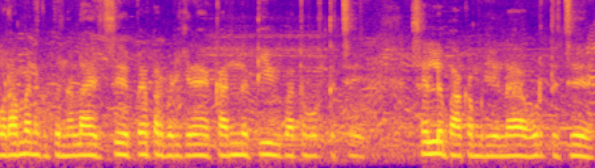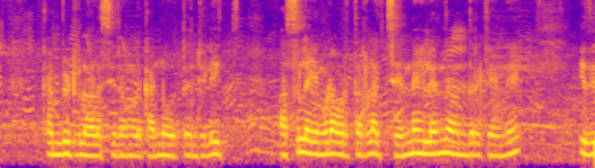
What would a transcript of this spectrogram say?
போடாமல் எனக்கு இப்போ நல்லா ஆயிடுச்சு பேப்பர் படிக்கிறேன். கண் டிவி பார்த்து உறுத்துச்சு. செல்லு பார்க்க முடியல உறுத்துச்சு. கம்ப்யூட்டரில் வேலை செய்கிறவங்களுக்கு கண் உறுத்துன்னு சொல்லி பஸ்ஸில் என் கூட ஒருத்தர்லாம் சென்னையிலேருந்து வந்திருக்கேன்னு இது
